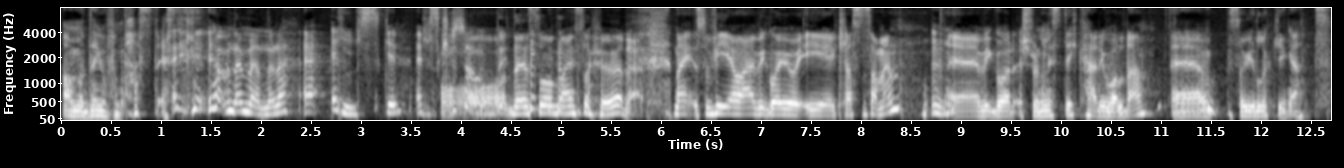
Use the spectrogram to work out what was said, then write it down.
Ja, men det er jo fantastisk. ja, men jeg mener det. Jeg elsker, elsker Åh, det er så nice å høre. Nei, Sofie og jeg vi går jo i klasse sammen. Mm. Eh, vi går journalistikk her i Volda. Eh, so you're looking at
